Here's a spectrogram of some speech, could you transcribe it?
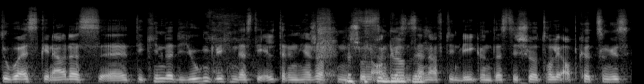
Du weißt genau, dass äh, die Kinder, die Jugendlichen, dass die älteren Herrschaften Das schon angewiesen sind auf den Weg und dass das schon eine tolle Abkürzung ist.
